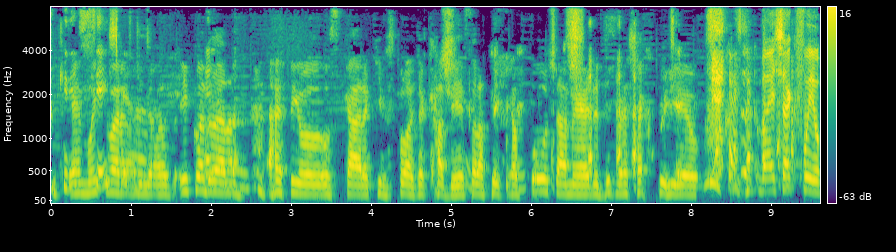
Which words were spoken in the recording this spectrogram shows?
Eu queria é ser muito maravilhosa. E quando é ela. Tem os caras que explodem a cabeça, ela fica, puta merda, vai achar que fui eu. Vai achar que fui eu.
